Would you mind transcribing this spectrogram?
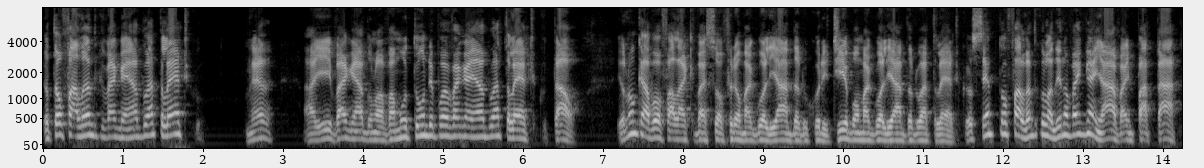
Eu estou falando que vai ganhar do Atlético, né? Aí vai ganhar do Nova Mutum, depois vai ganhar do Atlético, tal. Eu nunca vou falar que vai sofrer uma goleada do Curitiba ou uma goleada do Atlético. Eu sempre estou falando que o Londrina vai ganhar, vai empatar.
